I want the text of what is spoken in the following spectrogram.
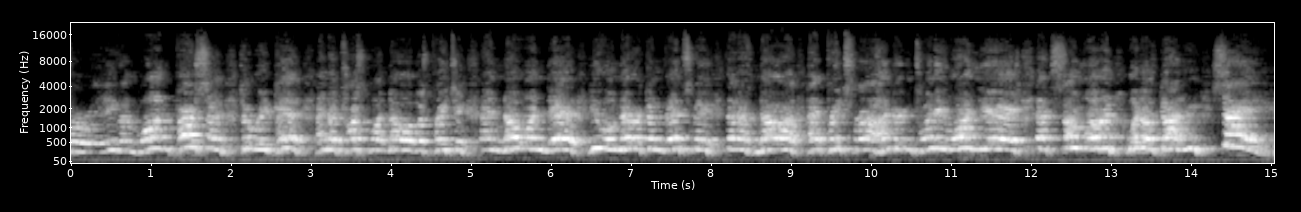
for even one person to repent and to trust what Noah was preaching, and no one did. You will never convince me that if Noah had preached for 121 years, that someone would have gotten saved.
